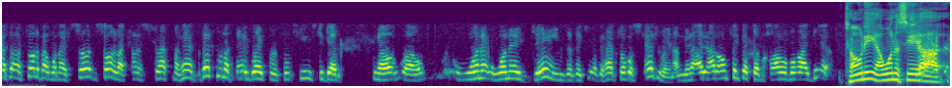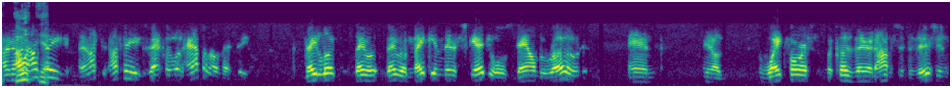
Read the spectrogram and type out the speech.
I, I thought about when I saw, saw it, I kind of scratched my head. But that's not a bad way for, for teams to get, you know, well, one one eight games if they, if they have trouble scheduling. I mean, I, I don't think that's a horrible idea. Tony, I want to see. No, Uh, I, I I, want- I'll, yeah. tell you, I'll, I'll tell you exactly what happened on that deal. They looked, they were, they were making their schedules down the road, and you know, Wake Forest because they're in opposite divisions.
